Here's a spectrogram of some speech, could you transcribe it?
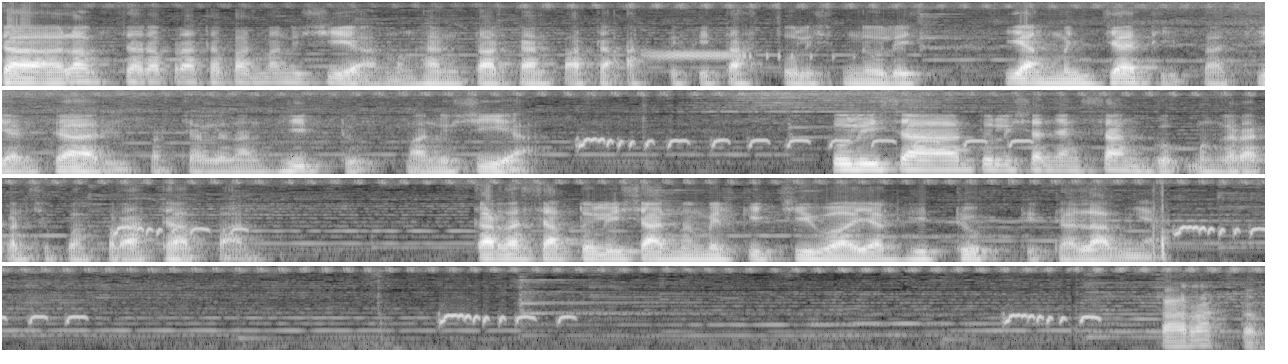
dalam sejarah peradaban manusia menghantarkan pada aktivitas tulis-menulis yang menjadi bagian dari perjalanan hidup manusia. Tulisan-tulisan yang sanggup menggerakkan sebuah peradaban, karena setiap tulisan memiliki jiwa yang hidup di dalamnya. Karakter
